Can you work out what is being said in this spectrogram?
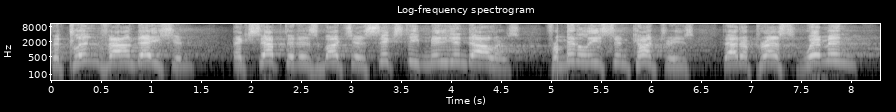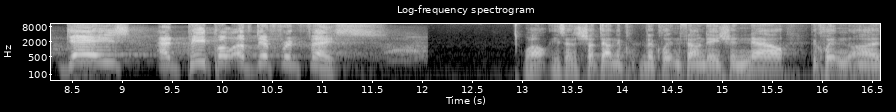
The Clinton Foundation accepted as much as $60 million from Middle Eastern countries that oppress women, gays, and people of different faiths. Well, he says shut down the, the Clinton Foundation now. The Clinton uh,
